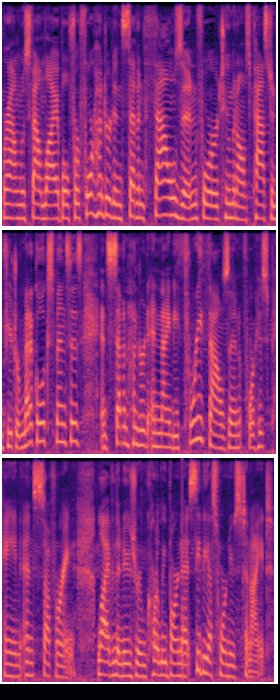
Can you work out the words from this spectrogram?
Brown was found liable for 407,000 for Tumanov's past and future medical expenses and 793,000 for his pain and suffering. Live in the newsroom, Karli Barnett, CBS 4 News tonight.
